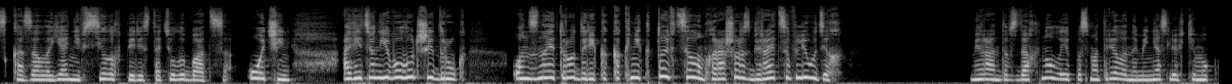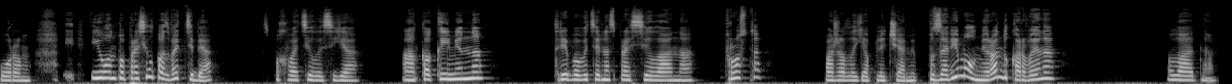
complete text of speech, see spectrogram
сказала я, не в силах перестать улыбаться. Очень. А ведь он его лучший друг. Он знает Родерика как никто и в целом хорошо разбирается в людях. Миранда вздохнула и посмотрела на меня с легким укором. «И он попросил позвать тебя», — спохватилась я. «А как именно?» — требовательно спросила она. «Просто?» — пожала я плечами. «Позови, мол, Миранду Карвена». «Ладно».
